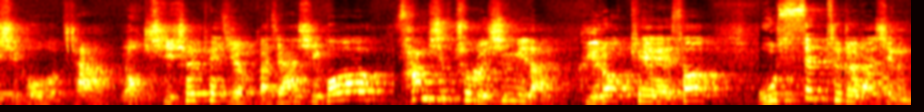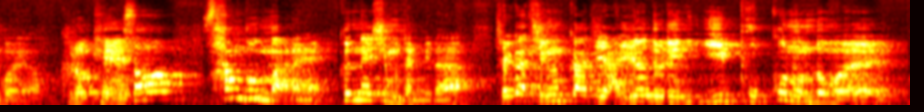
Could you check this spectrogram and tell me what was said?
내쉬고 자 역시 실패 지점까지 하시고 30초를 쉽니다. 그렇게 해서 5세트를 하시는 거예요. 그렇게 해서 3분 만에 끝내시면 됩니다. 제가 지금까지 알려드린 이 복근 운동을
